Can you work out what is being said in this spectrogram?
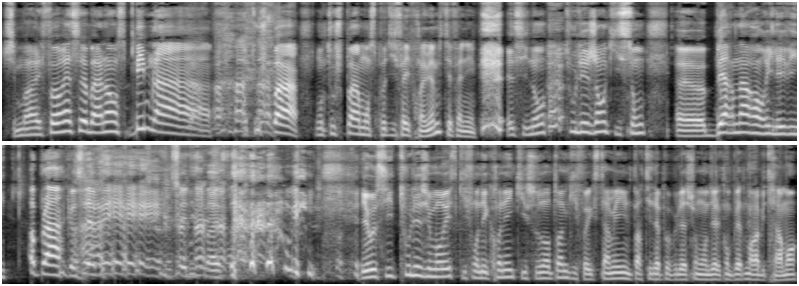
Chez moi, les forêts se balancent, bim là On touche pas, on touche pas à mon Spotify Premium, Stéphanie. Et sinon, tous les gens qui sont euh, Bernard-Henri Lévy, hop là, comme ça, comme ça, ils disparaissent. oui. Et aussi tous les humoristes qui font des chroniques qui sous-entendent qu'il faut exterminer une partie de la population mondiale complètement arbitrairement.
